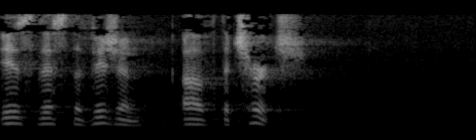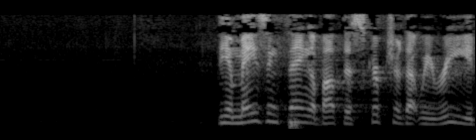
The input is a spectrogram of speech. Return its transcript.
Is this the vision of the church? The amazing thing about this scripture that we read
